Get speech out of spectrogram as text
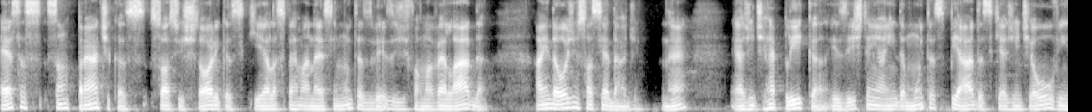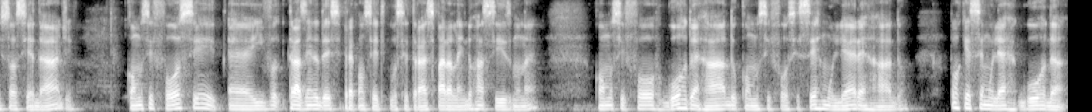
essas são práticas sócio-históricas que elas permanecem muitas vezes de forma velada ainda hoje em sociedade, né? A gente replica, existem ainda muitas piadas que a gente ouve em sociedade como se fosse, é, e trazendo desse preconceito que você traz para além do racismo, né? Como se for gordo errado, como se fosse ser mulher errado, porque ser mulher gorda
